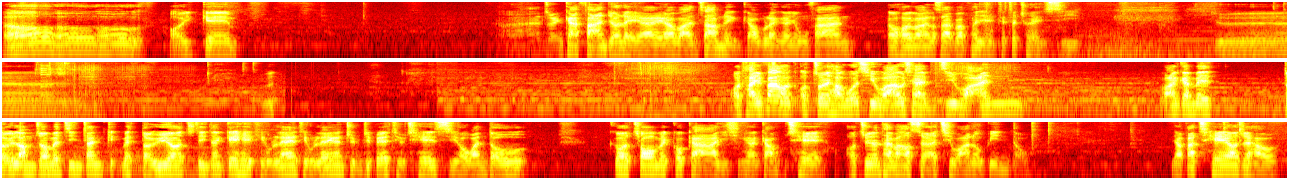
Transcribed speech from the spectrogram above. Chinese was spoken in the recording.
哦，開 game。啊，張卡翻咗嚟啊！而家玩三零九零啊，用翻我開翻個 Cyberpunk 形質質出嚟試。我睇翻我我最後嗰次玩，好似係唔知玩玩緊咩？怼冧咗咩戰爭機咩怼咗戰爭機器條僆條僆，跟住唔知俾一條車匙我揾到嗰個裝逼嗰架以前嘅舊車，我專登睇翻我上一次玩到邊度，有架車咯，最後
